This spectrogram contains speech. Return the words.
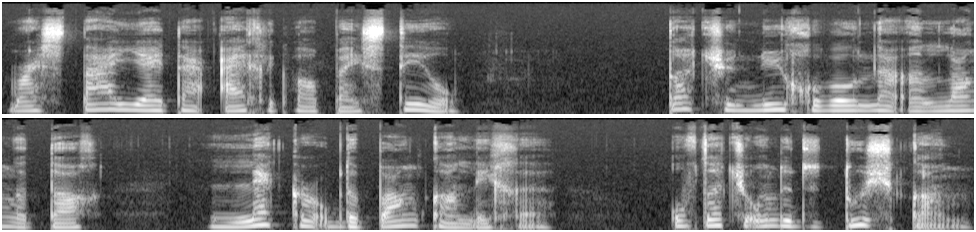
Maar sta jij daar eigenlijk wel bij stil? Dat je nu gewoon na een lange dag lekker op de bank kan liggen. Of dat je onder de douche kan.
